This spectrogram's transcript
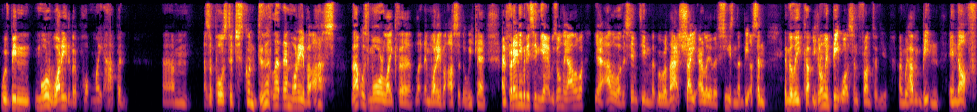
we've been more worried about what might happen, um, as opposed to just go and do it. Let them worry about us. That was more like the let them worry about us at the weekend. And for anybody saying, yeah, it was only Alloa, yeah, Alloa, the same team that we were that shite earlier this season that beat us in, in the League Cup. You can only beat what's in front of you. And we haven't beaten enough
